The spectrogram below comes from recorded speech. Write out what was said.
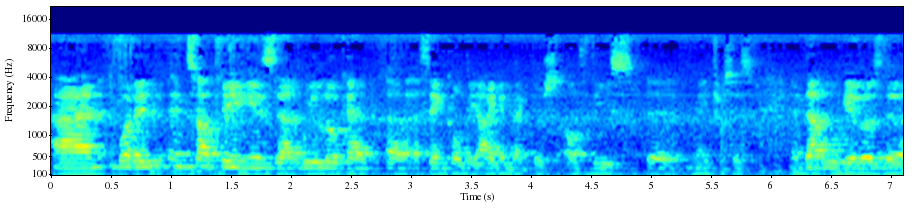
And what it ends up being is that we look at uh, a thing called the eigenvectors of these uh, matrices, and that will give us the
